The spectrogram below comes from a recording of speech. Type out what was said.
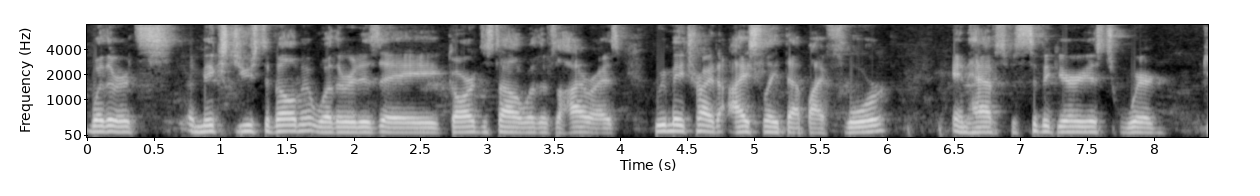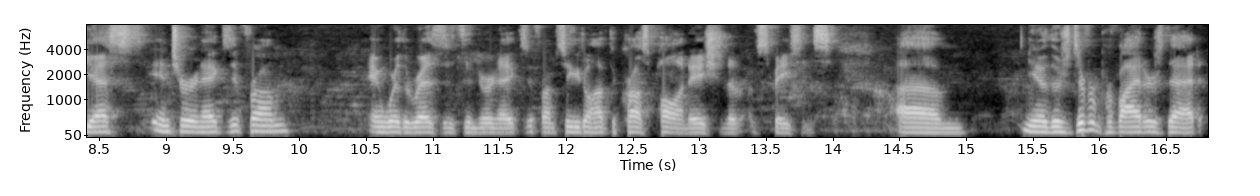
whether it's a mixed use development, whether it is a garden style, whether it's a high rise, we may try to isolate that by floor and have specific areas to where guests enter and exit from and where the residents enter and exit from so you don't have the cross pollination of, of spaces. Um, you know, there's different providers that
